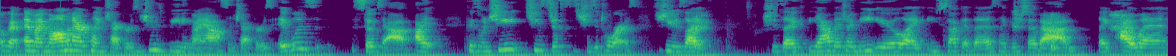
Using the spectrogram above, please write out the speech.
Okay. And my mom and I were playing checkers, and she was beating my ass in checkers. It was so sad. I because when she she's just she's a Taurus. She was like, Right. she's like, yeah, bitch, I beat you. Like you suck at this. Like you're so bad. Like I win.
